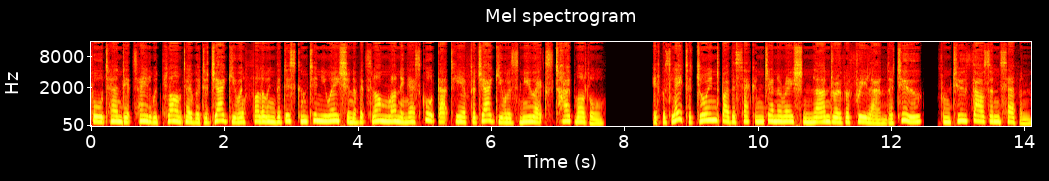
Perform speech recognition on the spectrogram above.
Ford turned its Halewood plant over to Jaguar following the discontinuation of its long-running Escort that year for Jaguar's new X-Type model. It was later joined by the second-generation Land Rover Freelander 2, from 2007.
